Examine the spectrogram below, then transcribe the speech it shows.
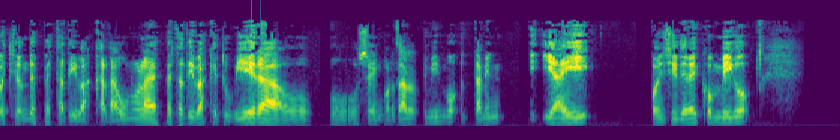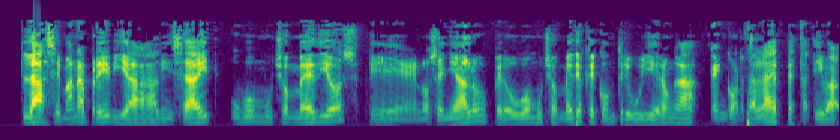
cuestión de expectativas. Cada uno las expectativas que tuviera o, se encortara a mismo. También, y, ahí coincidiréis conmigo, la semana previa al Insight hubo muchos medios, eh, no señalo, pero hubo muchos medios que contribuyeron a engordar las expectativas.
